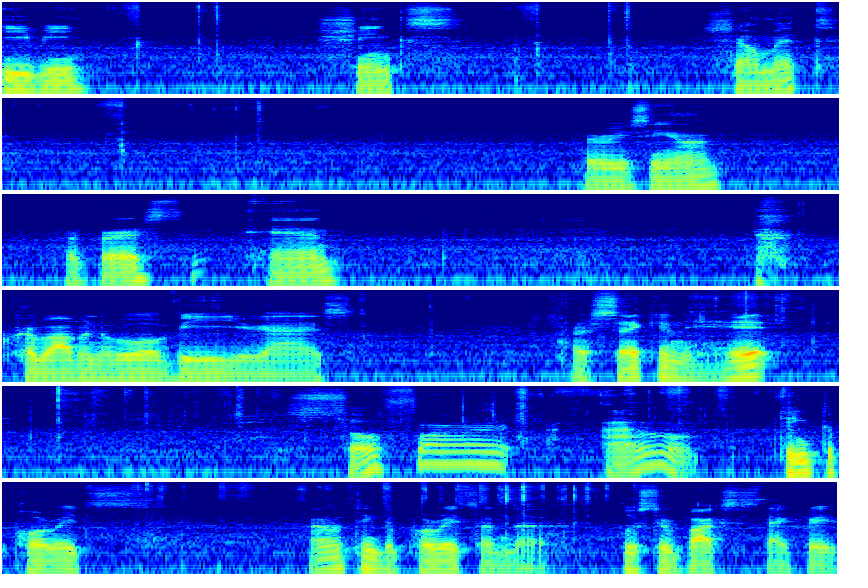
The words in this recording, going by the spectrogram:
Eevee, Shinx, Shelmet, Virizion, Reverse, and Crabominable V, you guys. Our second hit so far, I don't think the pull rates. I don't think the pull rates on the booster box is that great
